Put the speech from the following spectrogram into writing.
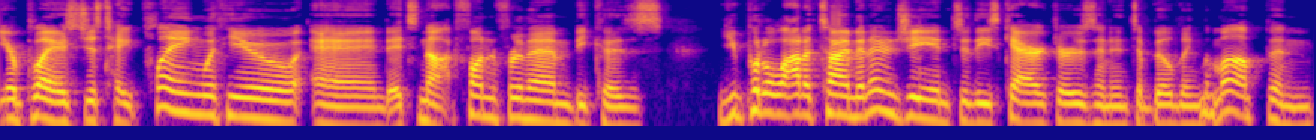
your players just hate playing with you, and it's not fun for them because you put a lot of time and energy into these characters and into building them up, and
